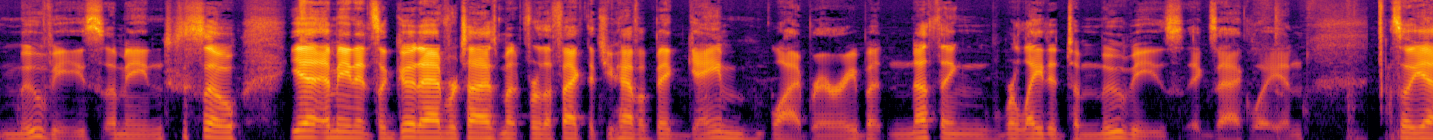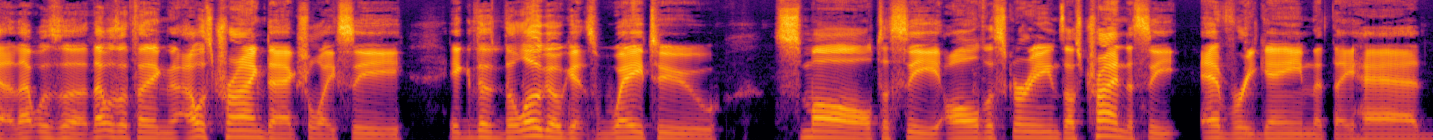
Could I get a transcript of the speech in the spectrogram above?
movies. I mean, so yeah, I mean, it's a good advertisement for the fact that you have a big game library, but nothing related to movies exactly. And so yeah, that was a that was a thing I was trying to actually see. It, the the logo gets way too small to see all the screens. I was trying to see every game that they had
